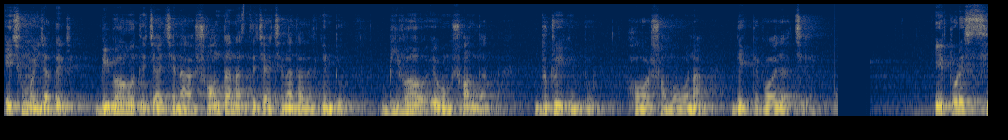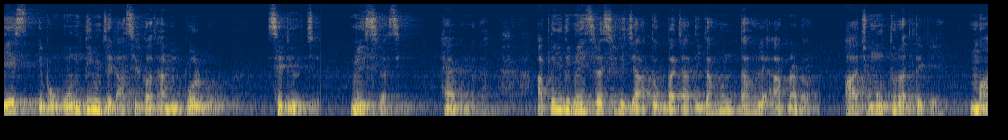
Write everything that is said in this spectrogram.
এই সময় যাদের বিবাহ হতে চাইছে না, সন্তান আসতে চাইছে না, তাদের কিন্তু বিবাহ এবং সন্তান দুটোই কিন্তু হওয়ার সম্ভাবনা দেখতে পাওয়া যাচ্ছে। এরপরে শেষ এবং অন্তিম যে রাশির কথা আমি বলব, সেটি হচ্ছে মেষ রাশি। হ্যাঁ বন্ধুরা, আপনি যদি মেষ রাশির জাতক বা জাতিকা হন, তাহলে আপনারাও আজ মধ্যরাত থেকে মা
